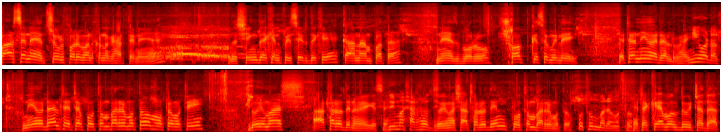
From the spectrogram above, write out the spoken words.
পার্সেন্টে চুল পরিমাণ কোনো ঘাটতি নেই হ্যাঁ? শিং দেখেন পিসের দেখে কান আম পাতা নেজ বড় সব কিছু মিলেই। এটা নিউ অ্যাডাল্ট ভাই। নিউ অ্যাডাল্ট নিউ অ্যাডাল্ট এটা প্রথমবারের মতো মোটামুটি দুই মাস আঠারো দিন হয়ে গেছে। দুই মাস আঠারো দিন। দুই মাস আঠারো দিন প্রথমবারের মতো। প্রথমবারের মতো। এটা কেবল দুইটা দাঁত।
